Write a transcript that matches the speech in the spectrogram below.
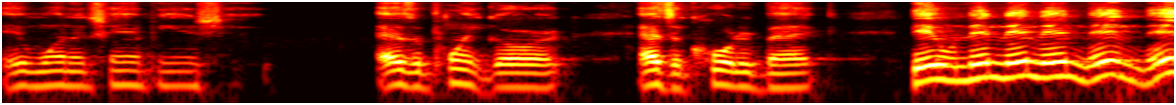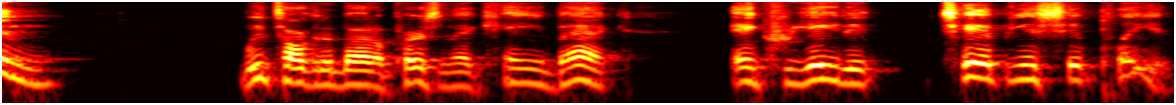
and won a championship as a point guard, as a quarterback. Then, then, then, then, then, then we talking about a person that came back and created championship players.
